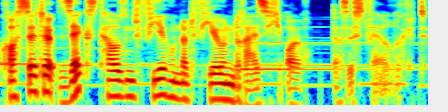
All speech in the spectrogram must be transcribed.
kostete 6.434 Euro. Das ist verrückt.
